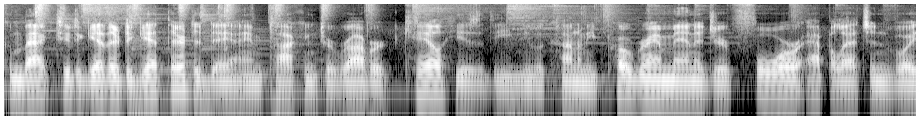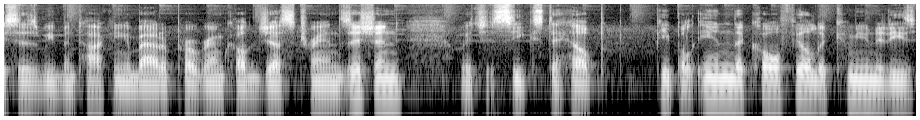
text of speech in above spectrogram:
Welcome back to Together to Get There. Today I am talking to Robert Kell. He is the new economy program manager for Appalachian Voices. We've been talking about a program called Just Transition, which seeks to help people in the coalfield communities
